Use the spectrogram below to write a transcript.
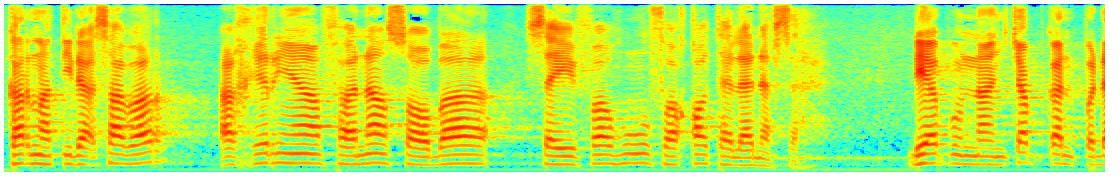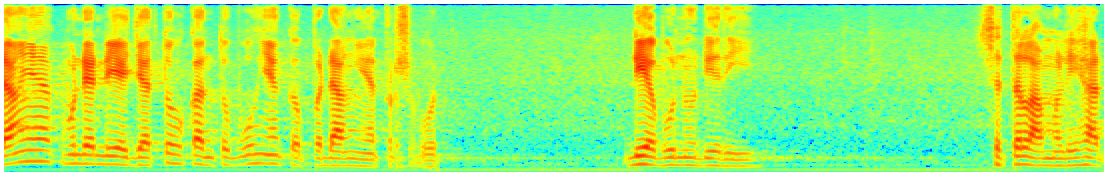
Karena tidak sabar, akhirnya fana soba saifahu faqatala nafsah. Dia pun menancapkan pedangnya kemudian dia jatuhkan tubuhnya ke pedangnya tersebut. Dia bunuh diri. Setelah melihat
